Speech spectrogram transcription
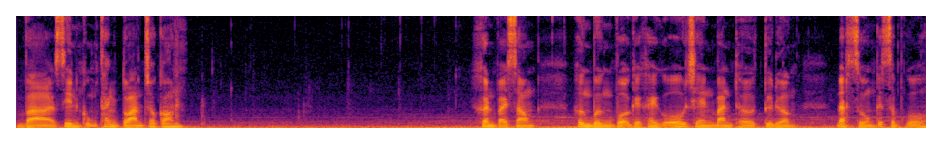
và xin cũng thành toàn cho con. Khân vai xong, Hưng bừng vội cái khay gỗ trên bàn thờ từ đường, đặt xuống cái sập gỗ,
